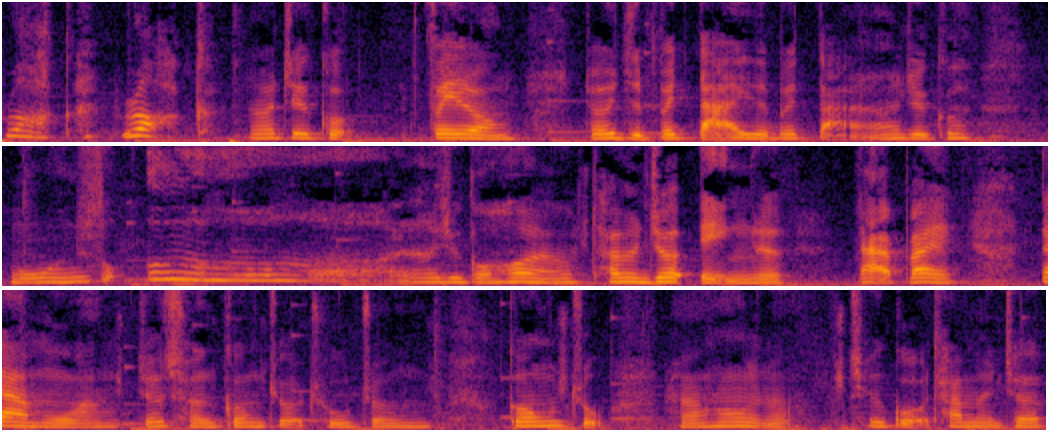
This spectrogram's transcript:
rock rock，然后结果。飞龙就一直被打，一直被打，然后结果魔王就说呃，然后结果后来他们就赢了，打败大魔王，就成功救出中公主。然后呢，结果他们就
